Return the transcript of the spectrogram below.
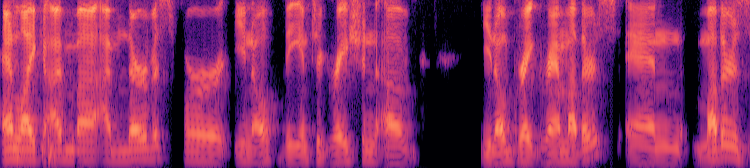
and like I'm uh, I'm nervous for you know the integration of you know great grandmothers and mothers,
